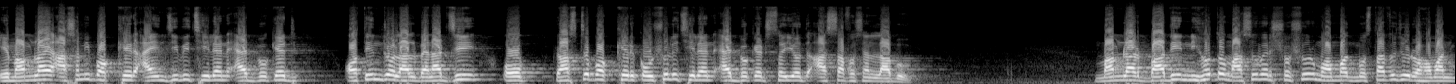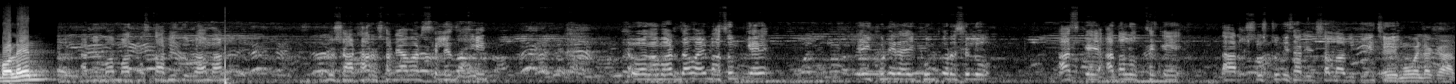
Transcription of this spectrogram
এ মামলায় আসামি পক্ষের আইনজীবী ছিলেন অ্যাডভোকেট অতীন্দ্রলাল ব্যানার্জি ও রাষ্ট্রপক্ষের কৌশলী ছিলেন অ্যাডভোকেট সৈয়দ আশরাফ হোসেন লাবু। মামলার বাদী নিহত মাসুমের শ্বশুর মোহাম্মদ মুস্তাফিজুর রহমান বলেন আমি মোহাম্মদ মুস্তাফিজুর রহমান উনিশশো আঠারো সালে আমার ছেলে জাহিদ এবং আমার জামাই মাসুমকে এই খুনিরা এই খুন করেছিল। আজকে আদালত থেকে তার সুষ্ঠু বিচার ইনশাল্লাহ আমি পেয়েছি। এই মোবাইলটা কার?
